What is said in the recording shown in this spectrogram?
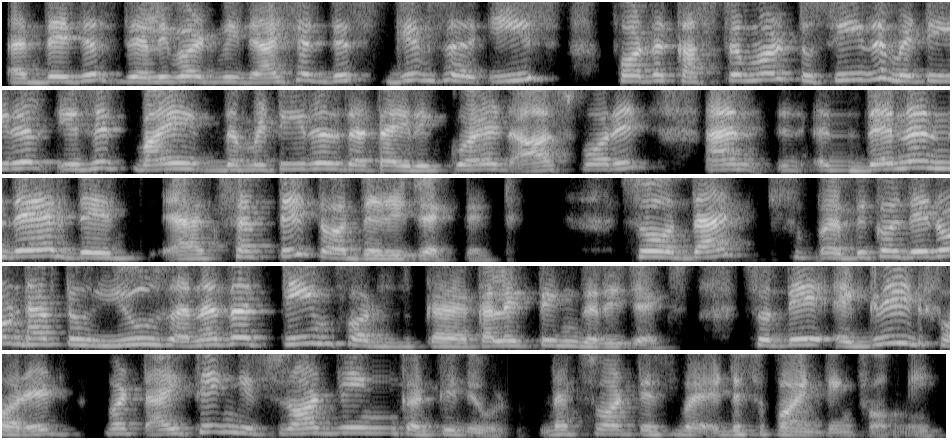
And they just delivered me. I said, this gives a ease for the customer to see the material. Is it my, the material that I required, ask for it? And uh, then and there, they accept it or they reject it. So that, because they don't have to use another team for co- collecting the rejects. So they agreed for it, but I think it's not being continued. That's what is disappointing for me.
